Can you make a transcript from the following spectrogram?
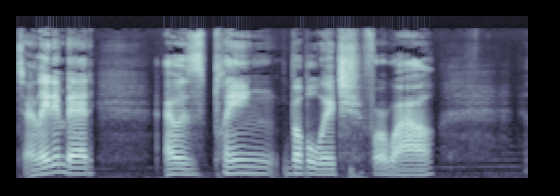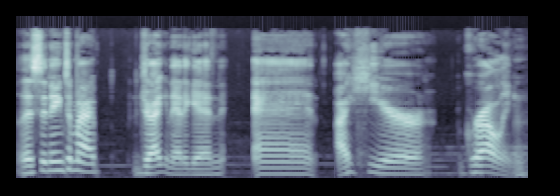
So I laid in bed. I was playing Bubble Witch for a while, listening to my Dragnet again, and I hear growling.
